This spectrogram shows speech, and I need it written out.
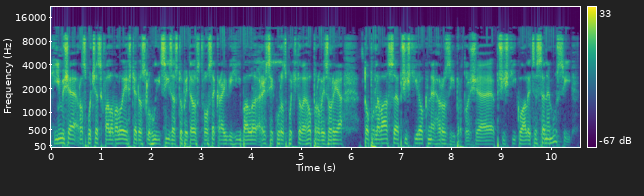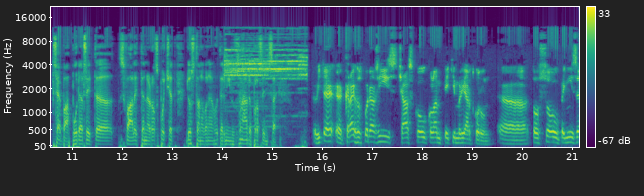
Tím, že rozpočet schvalovalo ještě dosluhující zastupitelstvo, se kraj vyhýbal riziku rozpočtového provizoria. To podle vás příští rok nehrozí, protože příští koalici se nemusí třeba podařit eh, schválit ten rozpočet do stanoveného termínu, to do prosince. Víte, eh, kraj hospodaří s částkou kolem 5 miliard korun. Eh, to jsou peníze,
